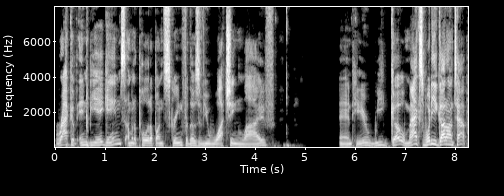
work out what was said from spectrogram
rack of NBA games. I'm going to pull it up on screen for those of you watching live. And here we go. Max, what do you got on tap?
